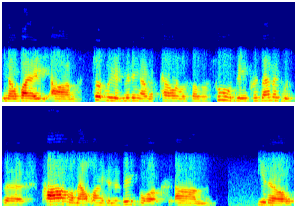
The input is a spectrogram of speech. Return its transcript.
You know, by um, certainly admitting I was powerless over food, being presented with the problem outlined in the big book, um, you know,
